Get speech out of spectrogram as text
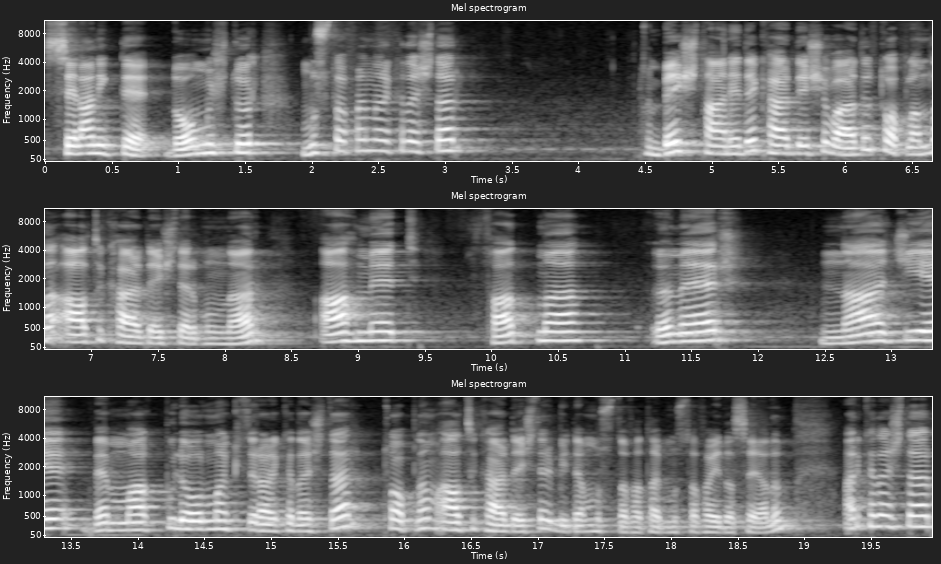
Selanik'te doğmuştur. Mustafa'nın arkadaşlar 5 tane de kardeşi vardır. Toplamda 6 kardeşler bunlar. Ahmet, Fatma, Ömer, Naciye ve Makbule olmak üzere arkadaşlar. Toplam 6 kardeşler. Bir de Mustafa tabi Mustafa'yı da sayalım. Arkadaşlar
